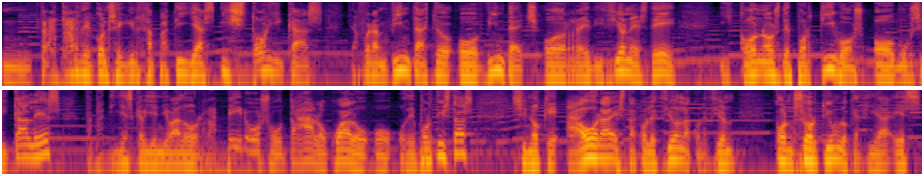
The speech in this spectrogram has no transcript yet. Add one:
mm, tratar de conseguir zapatillas históricas, ya fueran vintage o vintage o reediciones de iconos deportivos o musicales, zapatillas que habían llevado raperos o tal o cual o, deportistas, sino que ahora esta colección, la colección Consortium, lo que hacía es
